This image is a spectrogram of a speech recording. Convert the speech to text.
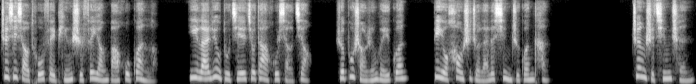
这些小土匪平时飞扬跋扈惯了，一来六渡街就大呼小叫，惹不少人围观。便有好事者来了兴致观看。正是清晨，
